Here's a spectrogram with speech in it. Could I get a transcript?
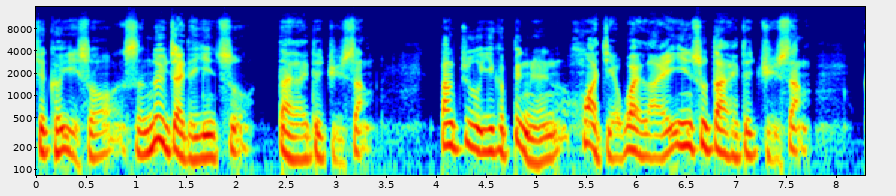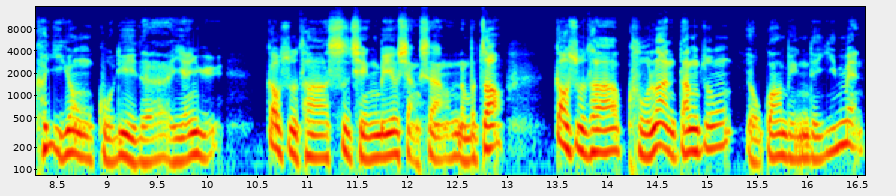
就可以说是内在的因素带来的沮丧。帮助一个病人化解外来因素带来的沮丧，可以用鼓励的言语告诉他事情没有想象那么糟。告诉他苦难当中有光明的一面，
